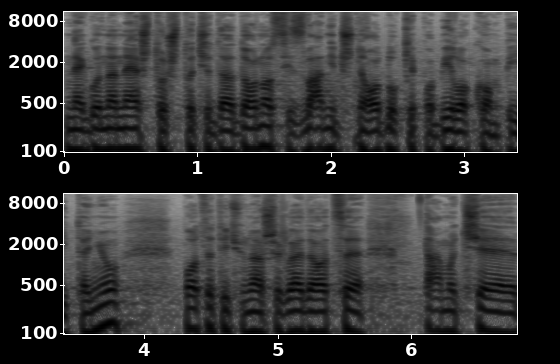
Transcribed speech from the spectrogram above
nego na nešto što će da donosi zvanične odluke po bilo kom pitanju. Podsjetit ću naše gledalce, tamo će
